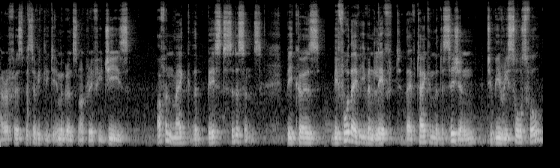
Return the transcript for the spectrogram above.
I refer specifically to immigrants, not refugees, often make the best citizens because before they've even left, they've taken the decision to be resourceful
